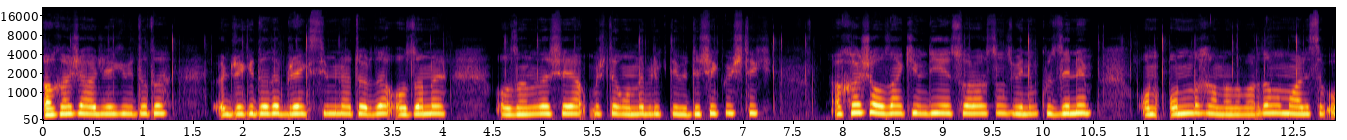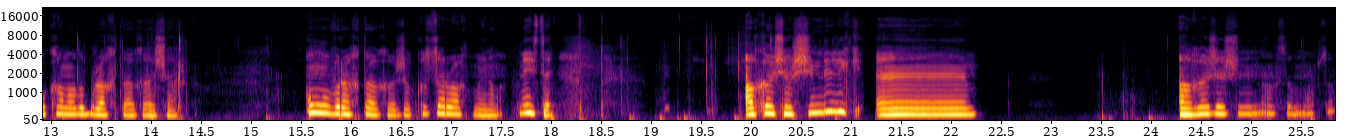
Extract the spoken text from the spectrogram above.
Arkadaşlar önceki videoda önceki videoda Brank Simulator'da Ozan'ı Ozan'ı da şey yapmıştık. Onunla birlikte video çekmiştik. Arkadaşlar Ozan kim diye sorarsanız benim kuzenim. Onun, onun da kanalı vardı ama maalesef o kanalı bıraktı arkadaşlar. Ama bıraktı arkadaşlar. Kusura bakmayın ama. Neyse. Arkadaşlar şimdilik eee Arkadaşlar şimdi ne yapsam ne yapsam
